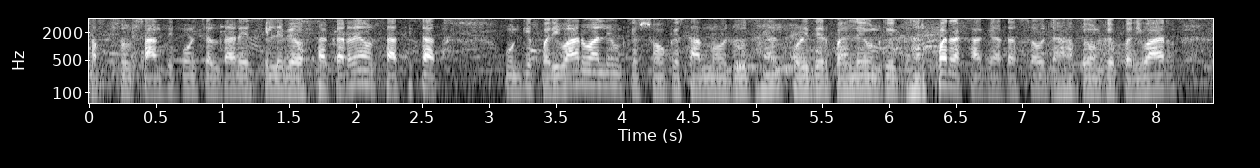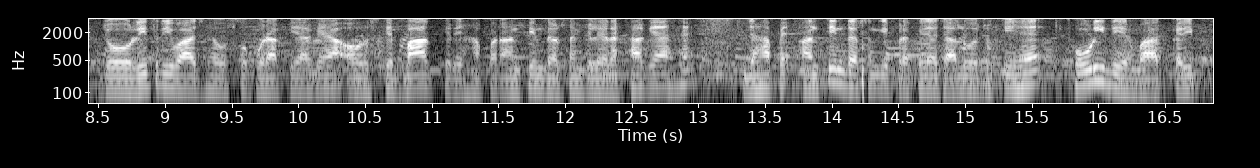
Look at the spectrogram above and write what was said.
सब शांतिपूर्ण चलता रहे, इसके लिए व्यवस्था कर रहे हैं और साथ ही साथ उनके परिवार वाले उनके शव के साथ मौजूद हैं। थोड़ी देर पहले उनके घर पर रखा गया था शव, जहाँ पे उनके परिवार जो रीति रिवाज है उसको पूरा किया गया और उसके बाद फिर यहाँ पर अंतिम दर्शन के लिए रखा गया है, जहाँ पे अंतिम दर्शन की प्रक्रिया चालू हो चुकी है। थोड़ी देर बाद, करीब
